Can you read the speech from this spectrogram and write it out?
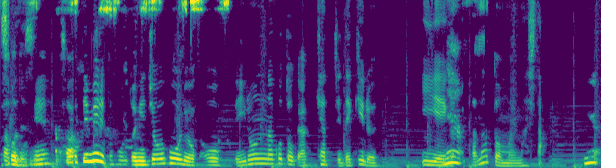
そうですね。そうやって見ると本当に情報量が多くていろんなことがキャッチできるいい映画だったなと思いました。ね。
